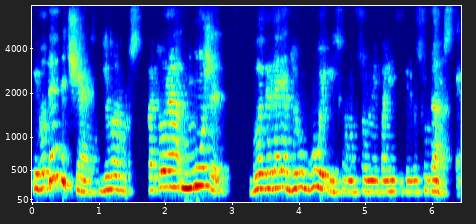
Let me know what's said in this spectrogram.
И вот эта часть белорусов, которая может, благодаря другой информационной политике государства,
